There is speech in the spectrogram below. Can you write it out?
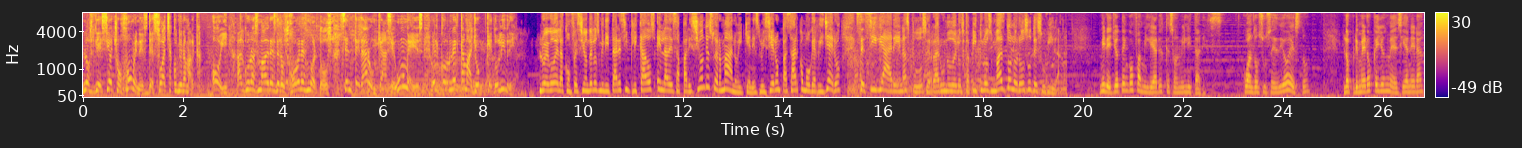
los 18 jóvenes de Soacha, Cundinamarca. Hoy, algunas madres de los jóvenes muertos se enteraron que hace un mes el coronel Tamayo quedó libre. Luego de la confesión de los militares implicados en la desaparición de su hermano y quienes lo hicieron pasar como guerrillero, Cecilia Arenas pudo cerrar uno de los capítulos más dolorosos de su vida. Mire, yo tengo familiares que son militares. Cuando sucedió esto, lo primero que ellos me decían era,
